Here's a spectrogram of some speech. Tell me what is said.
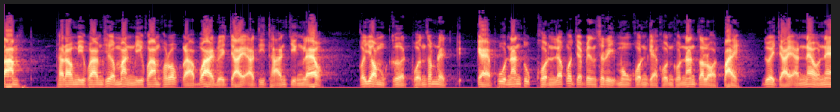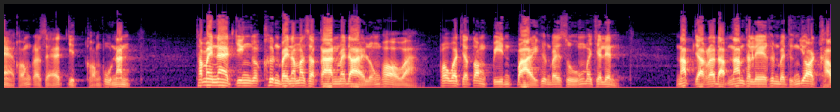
ตาม ถ้าเรามีความเชื่อมั่นมีความเคารพกราบไหว้ด้วยใจอธิษฐานจริงแล้ว ก็ย่อมเกิดผลสำเร็จแก่ผู้นั้นทุกคนแล้วก็จะเป็นสิริมงคลแก่คนคนนั้นตลอดไป ด้วยใจอันแน่วแน่ของกระแสจิตของผู้นั้นถ้าไม่แน่จริงก็ขึ้นไปนมัสการไม่ได้หลวงพ่อว่า เพราะว่าจะต้องปีนป่ายขึ้นไปสูงไม่ใช่เล่น นับจากระดับน้ำทะเลขึ้นไปถึงยอดเขา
